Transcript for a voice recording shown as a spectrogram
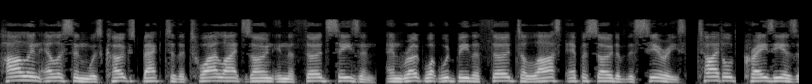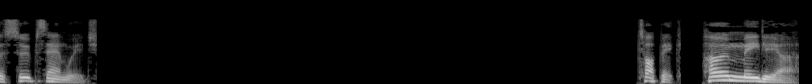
Harlan Ellison was coaxed back to the Twilight Zone in the third season, and wrote what would be the third to last episode of the series, titled Crazy as a Soup Sandwich. Home media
